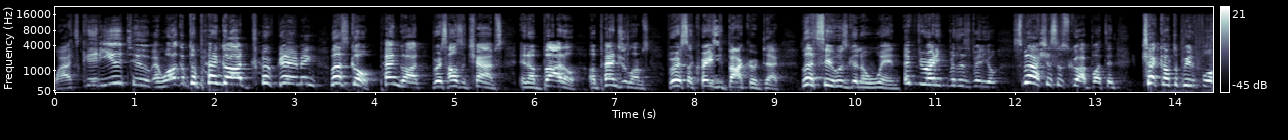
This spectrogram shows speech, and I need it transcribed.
What's good, YouTube? And welcome to Pengod Trif Gaming. Let's go. Pengod versus House of Champs in a battle of pendulums versus a crazy backer deck. Let's see who's gonna win. If you're ready for this video, smash the subscribe button. Check out the beautiful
